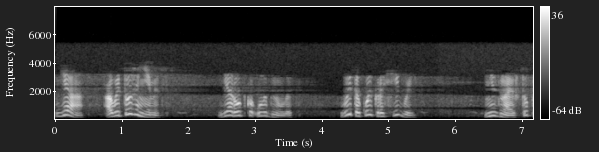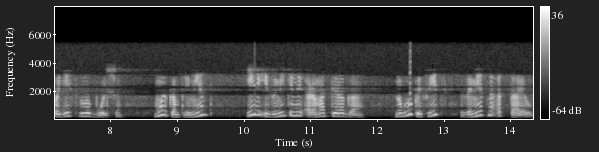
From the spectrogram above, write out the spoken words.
Я. А вы тоже немец?» Я робко улыбнулась. «Вы такой красивый!» Не знаю, что подействовало больше, мой комплимент или изумительный аромат пирога, но глупый фриц заметно оттаял.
